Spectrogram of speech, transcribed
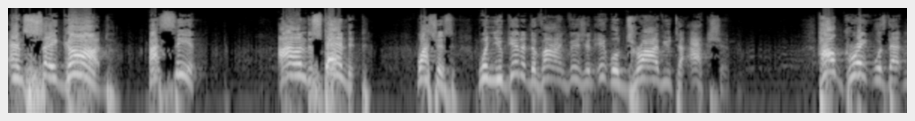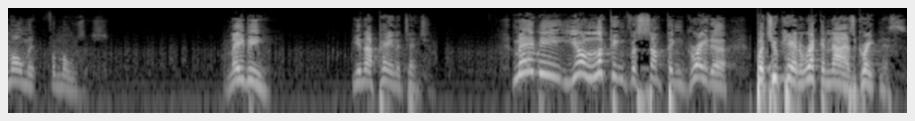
And say, God, I see it. I understand it. Watch this. When you get a divine vision, it will drive you to action. How great was that moment for Moses? Maybe you're not paying attention. Maybe you're looking for something greater, but you can't recognize greatness.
